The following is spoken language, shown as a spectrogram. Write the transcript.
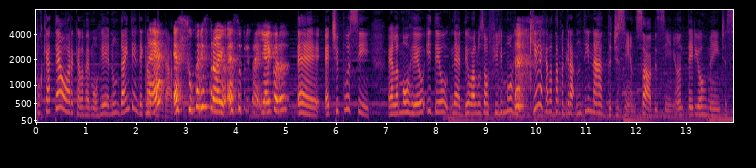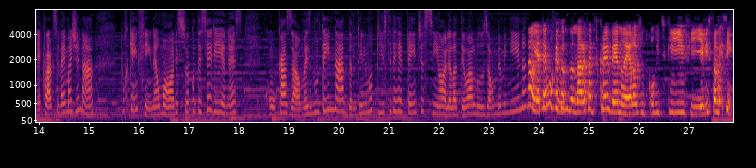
Porque até a hora que ela vai morrer, não dá a entender que ela é, tá grávida. É super estranho, é super estranho. E aí quando. É, é tipo assim, ela morreu e deu, né, deu a luz ao filho e morreu. O quê? Ela tava grávida. Não tem nada dizendo, sabe, assim, anteriormente, assim. É claro que você vai imaginar, porque, enfim, né, uma hora isso aconteceria, né? Com o casal, mas não tem nada, não tem nenhuma pista e de repente, assim, olha, ela deu a luz ao meu menina. Não, e até porque na hora tá descrevendo né, ela junto com o Heathcliff, e eles também, assim,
